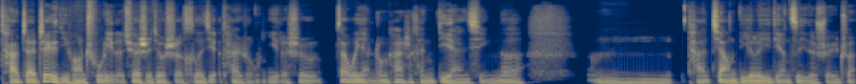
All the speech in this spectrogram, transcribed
他在这个地方处理的确实就是和解太容易了，是在我眼中看是很典型的，嗯，他降低了一点自己的水准。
